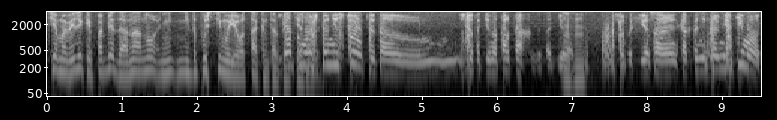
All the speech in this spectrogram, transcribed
тема Великой Победы, она, ну, не- недопустимо ее вот так Я думаю, интерпретировать. что не стоит это все-таки на тортах это делать. Мгм. Все-таки это как-то несовместимо,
